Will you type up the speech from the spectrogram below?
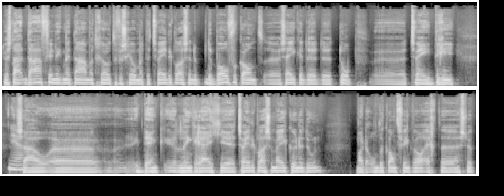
Dus daar, daar vind ik met name het grote verschil met de tweede klasse. De, de bovenkant, zeker de, de top uh, 2, 3, ja. zou, ik denk, linkerrijtje tweede klasse mee kunnen doen. Maar de onderkant vind ik wel echt uh, een stuk,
